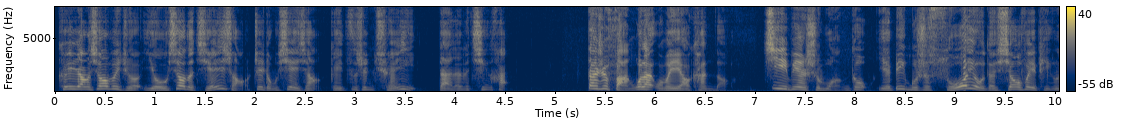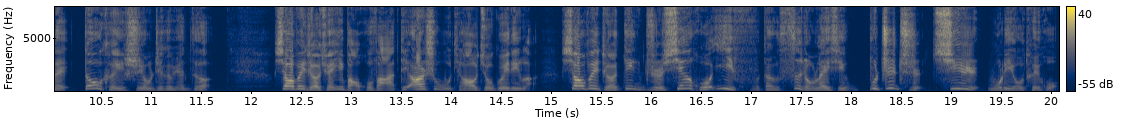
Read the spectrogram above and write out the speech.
可以让消费者有效地减少这种现象给自身权益带来的侵害。但是反过来，我们也要看到，即便是网购，也并不是所有的消费品类都可以适用这个原则。消费者权益保护法》第二十五条就规定了，消费者定制鲜活易腐等四种类型不支持七日无理由退货。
